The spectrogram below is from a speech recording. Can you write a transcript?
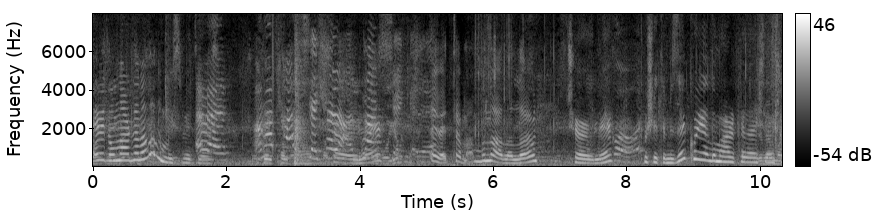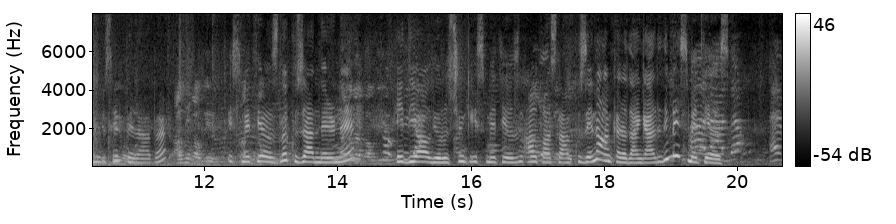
Evet onlardan alalım mı İsmet Yağız? Peki. Şöyle. Evet tamam bunu alalım. Şöyle poşetimize koyalım arkadaşlar. Şimdi biz hep beraber İsmet Yağız'la kuzenlerine hediye alıyoruz. Çünkü İsmet Yağız'ın Alparslan kuzeni Ankara'dan geldi değil mi İsmet Yağız? Hem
